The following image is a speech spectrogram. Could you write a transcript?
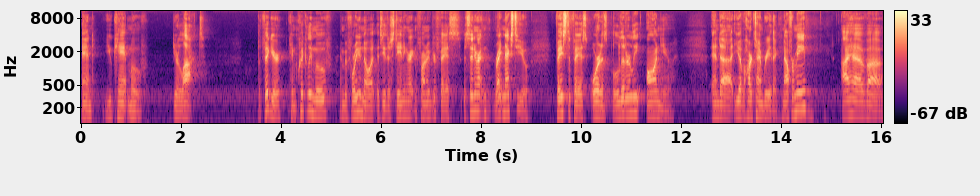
and you can't move. You're locked. The figure can quickly move, and before you know it, it's either standing right in front of your face, it's standing right, in, right next to you, face to face, or it is literally on you. And uh, you have a hard time breathing. Now, for me, I have uh,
